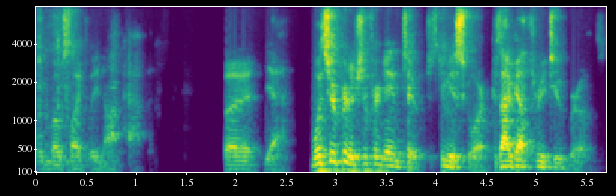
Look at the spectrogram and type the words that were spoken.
will most likely not happen. But yeah, what's your prediction for game two? Just give me a score because I've got three two Bruins.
